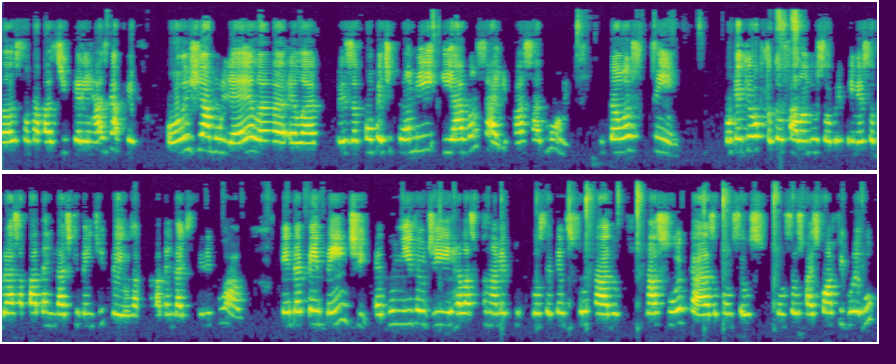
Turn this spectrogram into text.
elas são capazes de querer rasgar, porque hoje a mulher, ela, ela precisa competir com o homem e avançar, e passar do homem. Então, assim, por que, que eu estou falando sobre primeiro sobre essa paternidade que vem de Deus, a paternidade espiritual? Independente é, do nível de relacionamento que você tem desfrutado na sua casa com seus, com seus pais, com a figura do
